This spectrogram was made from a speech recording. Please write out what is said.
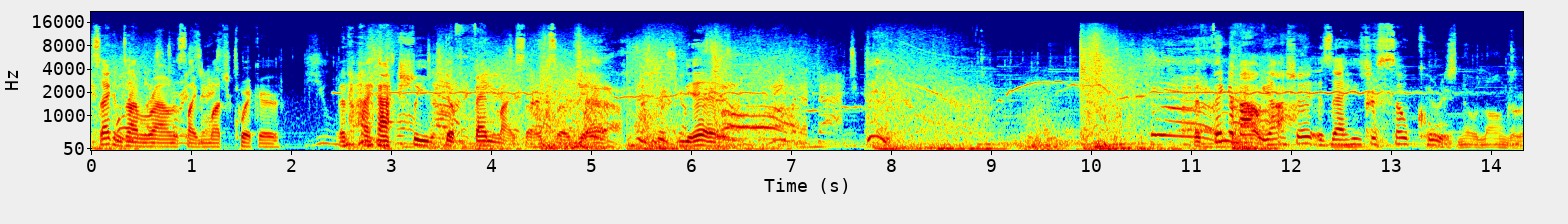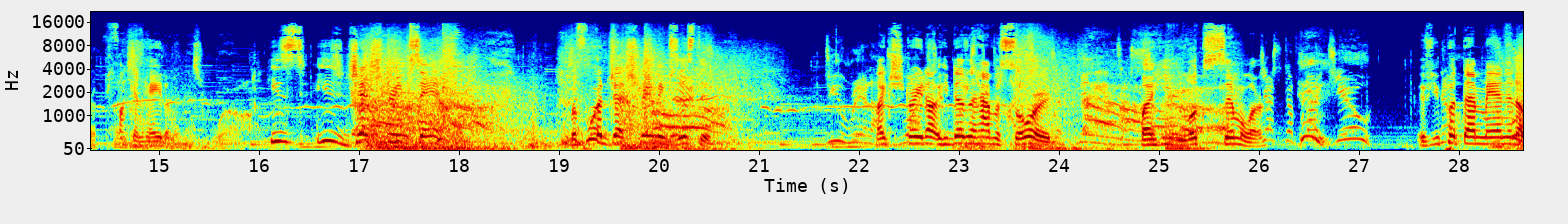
Second time around, it's like much quicker, and I actually defend myself. So yeah, yeah. Thing about Yasha is that he's just so cool. There's no longer a place Fucking hate him. in this world. He's he's Jetstream Sam. Before Jetstream existed. Do you realize Like straight up, he doesn't have a sword, but he looks similar. just to fight you? If you put that man in a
